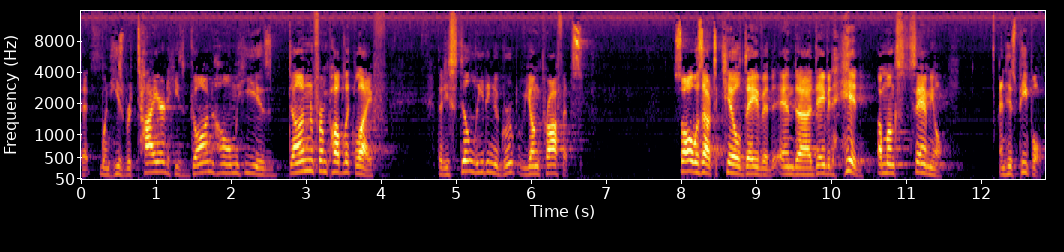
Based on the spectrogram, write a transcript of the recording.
that when he's retired, he's gone home, he is done from public life, that he's still leading a group of young prophets. Saul was out to kill David, and uh, David hid amongst Samuel and his people.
